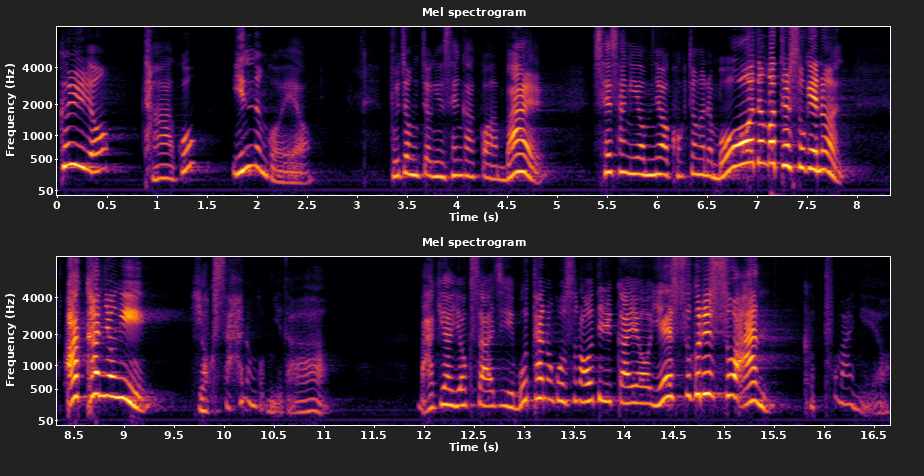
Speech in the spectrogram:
끌려 당하고 있는 거예요. 부정적인 생각과 말, 세상의 염려와 걱정하는 모든 것들 속에는 악한 영이 역사하는 겁니다. 마귀가 역사하지 못하는 곳은 어디일까요? 예수 그리스도 안 그 품 안이에요.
